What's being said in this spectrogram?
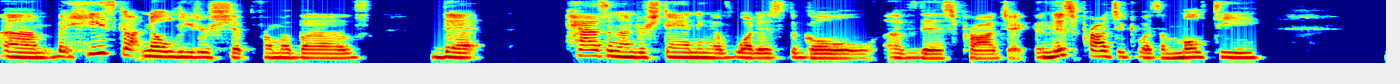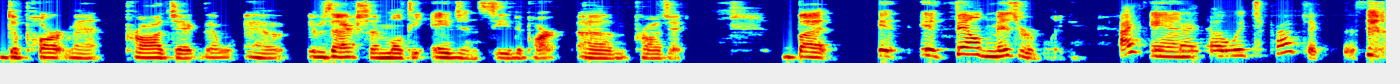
um, but he's got no leadership from above that has an understanding of what is the goal of this project. And this project was a multi department project that uh, it was actually a multi agency depart um, project but it, it failed miserably. I think And- I know which project this is.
